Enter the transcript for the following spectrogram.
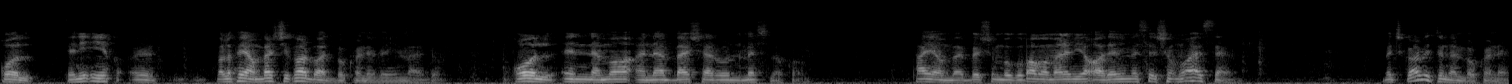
قل. یعنی این حالا پیامبر چیکار باید بکنه به این مردم؟ قل انما انا بشر مثلکم. پیامبر بهشون بگو بابا منم یه آدمی مثل شما هستم. من چیکار می‌تونم بکنم؟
